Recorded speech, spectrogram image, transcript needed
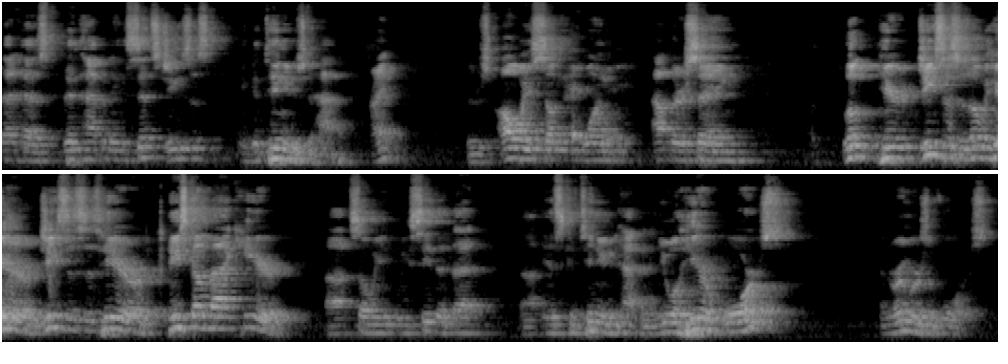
that has been happening since Jesus and continues to happen, right? There's always someone out there saying, Look, here, Jesus is over here, or Jesus is here, or he's come back here. Uh, so we, we see that that uh, is continuing to happen. And you will hear wars and rumors of wars.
